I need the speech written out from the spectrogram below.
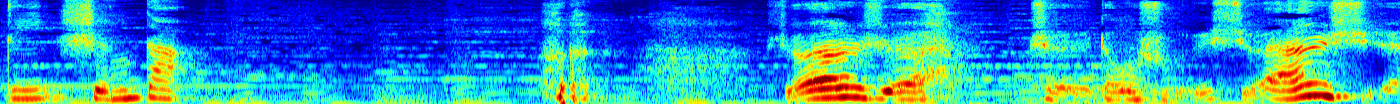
低声道：“，玄学，这都属于玄学。”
